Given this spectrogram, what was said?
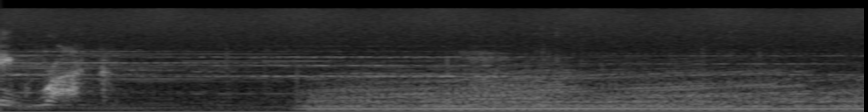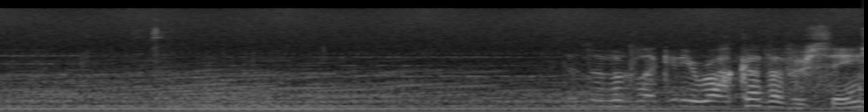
Big rock. Doesn't look like any rock I've ever seen.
